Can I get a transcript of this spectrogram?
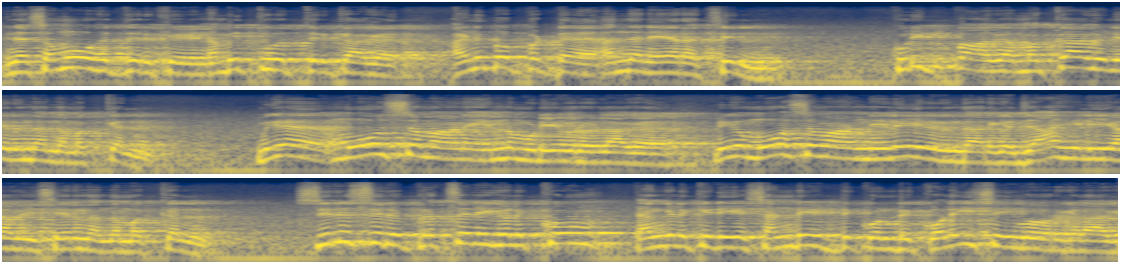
இந்த சமூகத்திற்கு நபித்துவத்திற்காக அனுப்பப்பட்ட அந்த நேரத்தில் குறிப்பாக மக்காவில் இருந்த அந்த மக்கள் மிக மோசமான எண்ணம் உடையவர்களாக மிக மோசமான நிலையில் இருந்தார்கள் ஜாஹிலியாவை சேர்ந்த அந்த மக்கள். சிறு சிறு பிரச்சனைகளுக்கும் தங்களுக்கிடையே சண்டையிட்டு கொண்டு கொலை செய்பவர்களாக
